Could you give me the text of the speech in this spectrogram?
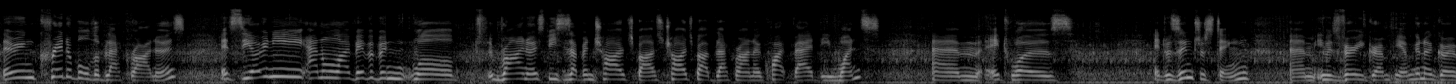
They're incredible, the black rhinos. It's the only animal I've ever been, well, rhino species I've been charged by. I was charged by a black rhino quite badly once. Um, it was it was interesting. Um, he was very grumpy. I'm going to go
